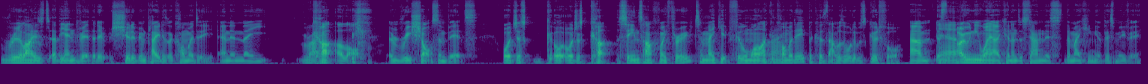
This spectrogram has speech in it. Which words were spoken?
realized at the end of it that it should have been played as a comedy, and then they Right. cut a lot and reshot some bits, or just or, or just cut scenes halfway through to make it feel more like a comedy because that was all it was good for. Um, that's Yeah. the only way I can understand this the making of this movie.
